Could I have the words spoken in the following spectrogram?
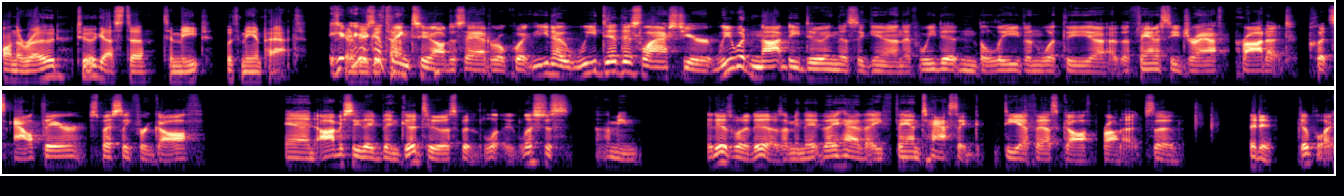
on the road to Augusta to meet with me and Pat. Here- gonna be a here's the time. thing, too. I'll just add real quick. You know, we did this last year. We would not be doing this again if we didn't believe in what the uh, the fantasy draft product puts out there, especially for golf. And obviously, they've been good to us. But l- let's just, I mean, it is what it is. I mean, they they have a fantastic DFS golf product. So They do. go play.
